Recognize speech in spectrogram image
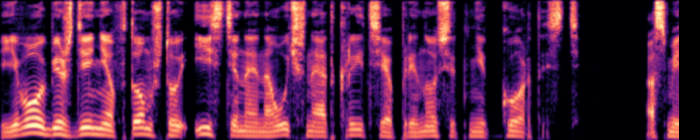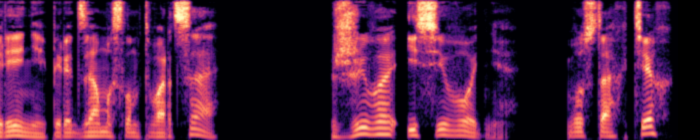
Его убеждение в том, что истинное научное открытие приносит не гордость, а смирение перед замыслом Творца, живо и сегодня в устах тех,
